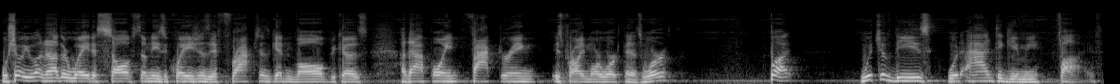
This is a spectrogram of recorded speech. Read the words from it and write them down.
We'll show you another way to solve some of these equations if fractions get involved because at that point factoring is probably more work than it's worth. But which of these would add to give me 5?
